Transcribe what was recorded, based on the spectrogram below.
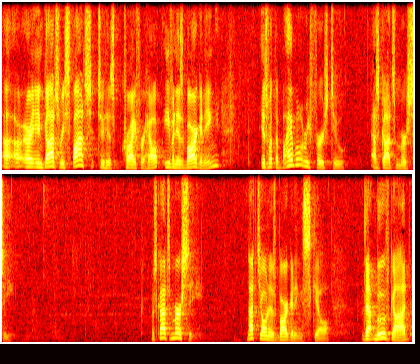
uh, or in God's response to his cry for help, even his bargaining, is what the Bible refers to as God's mercy. It was God's mercy not Jonah's bargaining skill, that moved God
